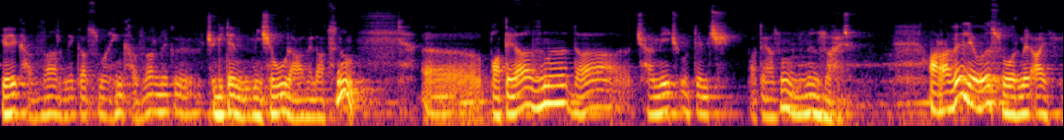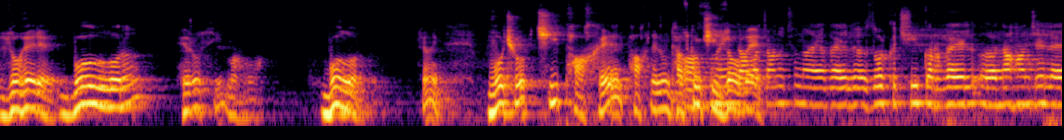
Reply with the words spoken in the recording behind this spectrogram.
3000, մեկ ասում է 5000, մեկը չգիտեմ ինչը ուր ավելացնում, պատերազմը դա չամիչ ուտել չի։ Պատերազմում ունում են զոհեր։ Առավել եւս որ մեր այս զոհերը բոլորը հերոսի մահով։ Բոլորը։ Չէ՞ ոչ ոք չի փախել, փախնելու ընթացքում չի զոհվել։ Դավաճանություն ա եղել, զորքը չի կռվել, նահանջել է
